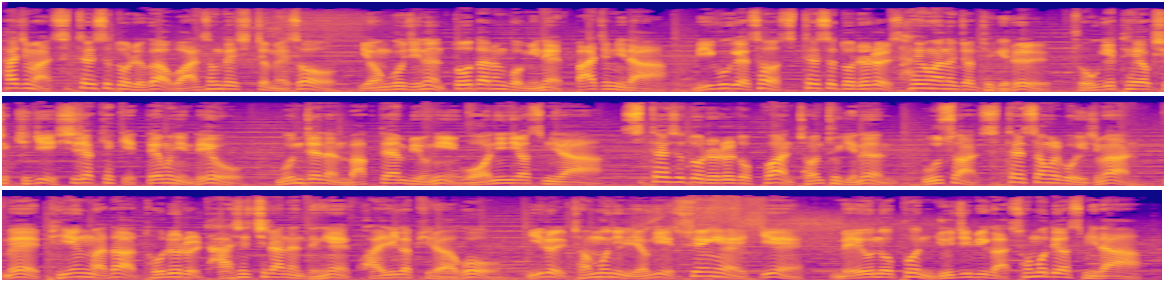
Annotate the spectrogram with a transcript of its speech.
하지만 스텔스 도료가 완성된 시점에서 연구진은 또 다른 고민에 빠집니다. 있습니다. 미국에서 스텔스 도료를 사용하는 전투기를 조기 퇴역시키기 시작했기 때문인데요. 문제는 막대한 비용이 원인이었습니다. 스텔스 도료를 도포한 전투기는 우수한 스텔스성을 보이지만 매 비행마다 도료를 다시 칠하는 등의 관리가 필요하고 이를 전문 인력이 수행해야 했기에 매우 높은 유지비가 소모되었습니다.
